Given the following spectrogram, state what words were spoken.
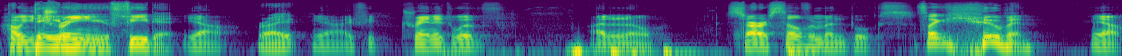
How you data train- you feed it, yeah, right? yeah. If you train it with, I don't know, Sarah Silverman books. It's like a human. Yeah.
